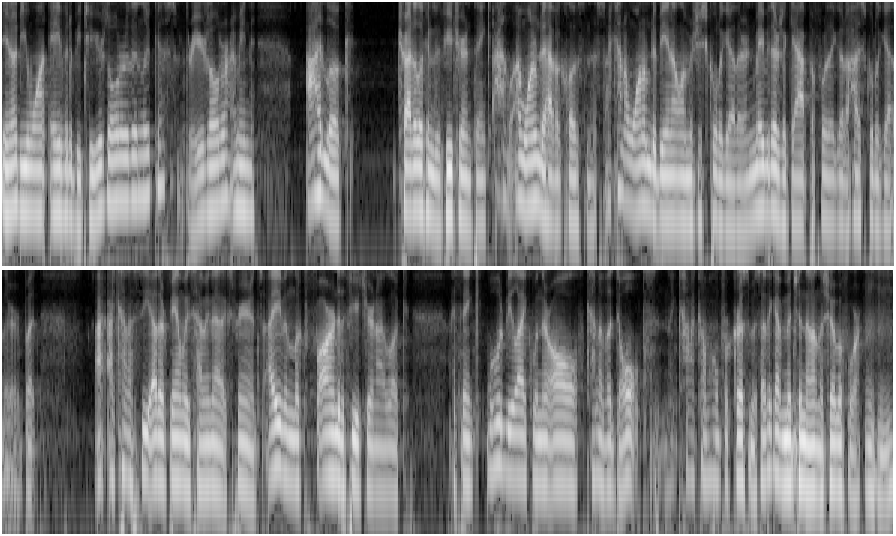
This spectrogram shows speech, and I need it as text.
You know, do you want Ava to be two years older than Lucas or three years older? I mean, I look, try to look into the future and think, I, I want them to have a closeness. I kind of want them to be in elementary school together, and maybe there's a gap before they go to high school together. But I, I kind of see other families having that experience. I even look far into the future and I look, I think, what would it be like when they're all kind of adults and they kind of come home for Christmas? I think I've mentioned that on the show before. Mm-hmm.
